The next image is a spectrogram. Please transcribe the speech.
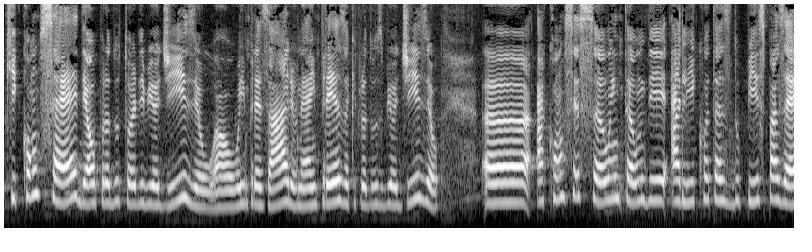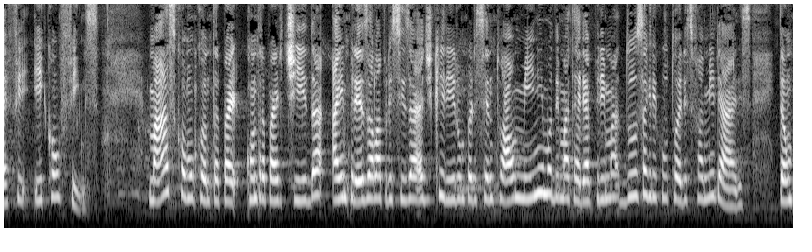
que concede ao produtor de biodiesel, ao empresário, né, a empresa que produz biodiesel, uh, a concessão então de alíquotas do PIS, PASEF e CONFINS mas como contrapartida, a empresa ela precisa adquirir um percentual mínimo de matéria-prima dos agricultores familiares. Então,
